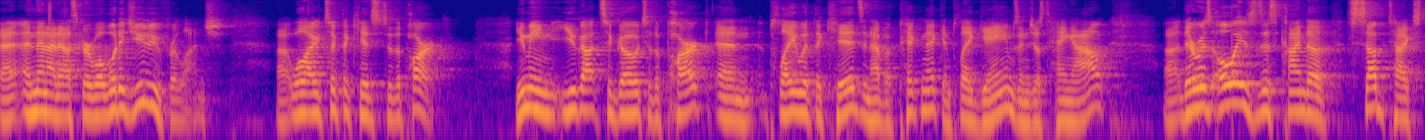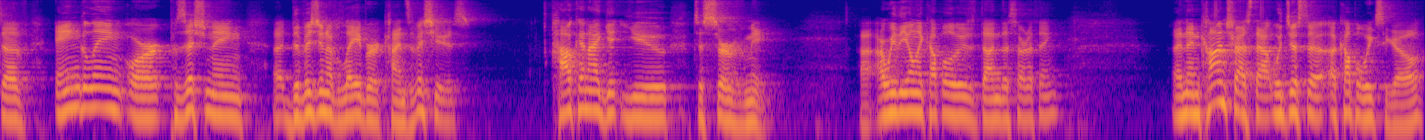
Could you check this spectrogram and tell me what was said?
And then I'd ask her, Well, what did you do for lunch? Uh, well, I took the kids to the park. You mean you got to go to the park and play with the kids and have a picnic and play games and just hang out? Uh, there was always this kind of subtext of angling or positioning, uh, division of labor kinds of issues. How can I get you to serve me? Uh, are we the only couple who's done this sort of thing? And then contrast that with just a, a couple weeks ago.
